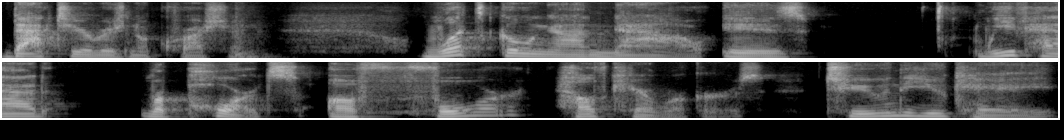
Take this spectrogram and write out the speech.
Back to your original question. What's going on now is we've had reports of four healthcare workers, two in the UK,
